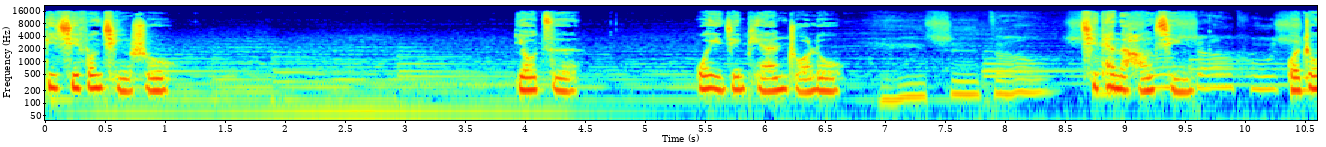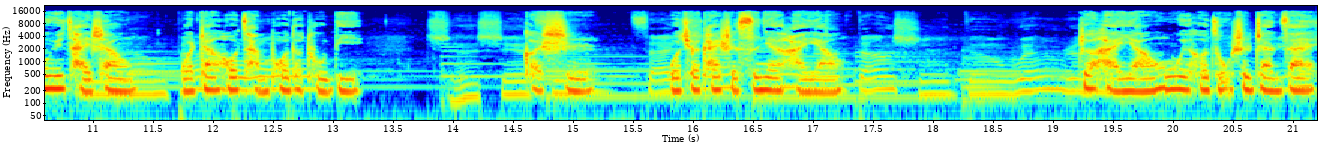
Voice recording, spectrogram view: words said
第七封情书，游子，我已经平安着陆。七天的航行，我终于踩上我战后残破的土地。可是，我却开始思念海洋。这海洋为何总是站在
